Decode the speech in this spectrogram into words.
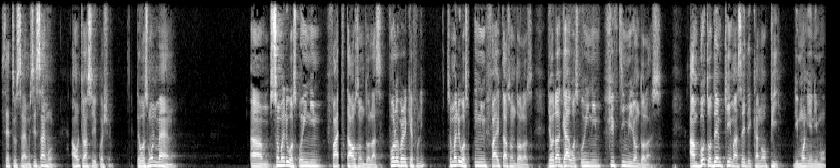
said to Simon, he said, Simon, I want to ask you a question. There was one man, um, somebody was owing him $5,000. Follow very carefully. Somebody was owing him $5,000. The other guy was owing him $50 million. And both of them came and said they cannot pay the money anymore.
